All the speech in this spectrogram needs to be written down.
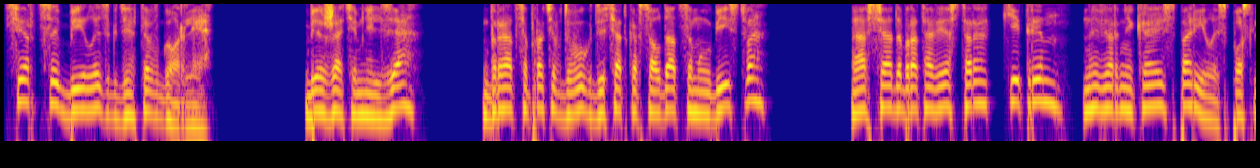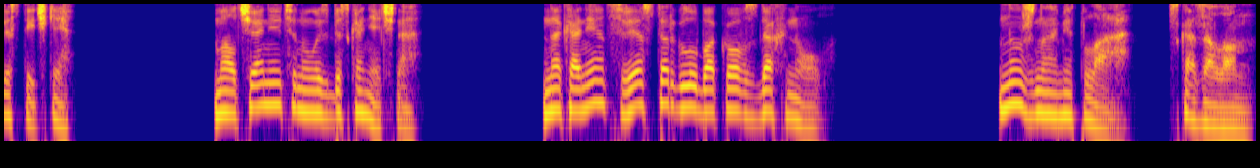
сердце билось где-то в горле. Бежать им нельзя, драться против двух десятков солдат самоубийства, а вся доброта Вестера, Китрин, наверняка испарилась после стычки. Молчание тянулось бесконечно. Наконец Вестер глубоко вздохнул. «Нужна метла», — сказал он.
